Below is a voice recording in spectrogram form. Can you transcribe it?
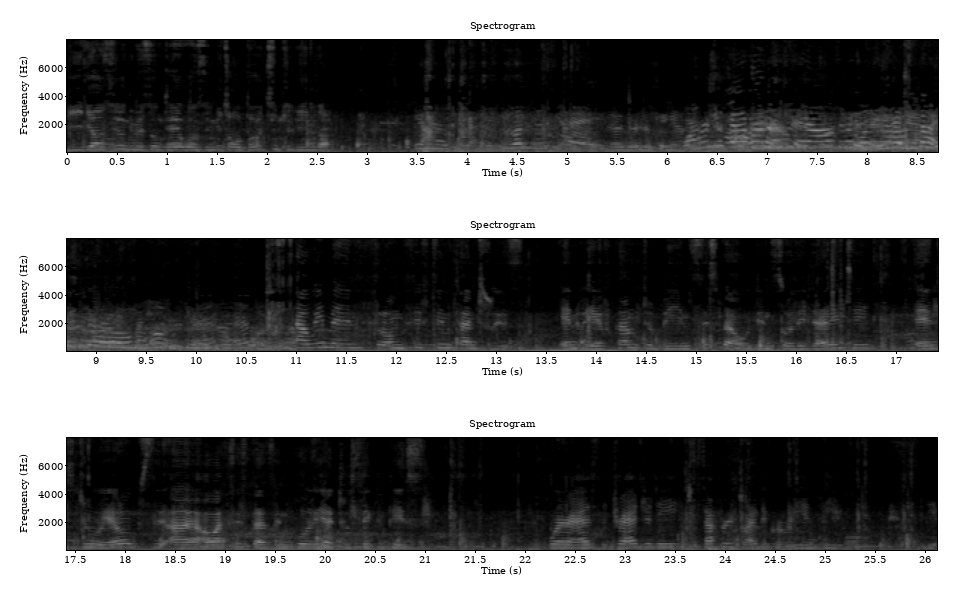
위대한 수령기밀성 대원수 및 저우통의 친필기입니다. Are women from 15 countries, and we have come to be in sisterhood, in solidarity, and to help uh, our sisters in Korea to seek peace. Whereas the tragedy suffered by the Korean people, the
